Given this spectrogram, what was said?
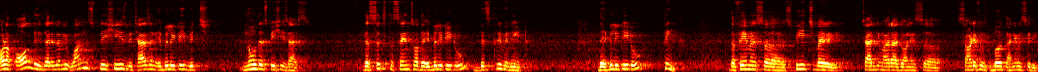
Out of all these, there is only one species which has an ability which no other species has the sixth sense or the ability to discriminate, the ability to think. The famous uh, speech by Chariji Maharaj on his uh, 75th birth anniversary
